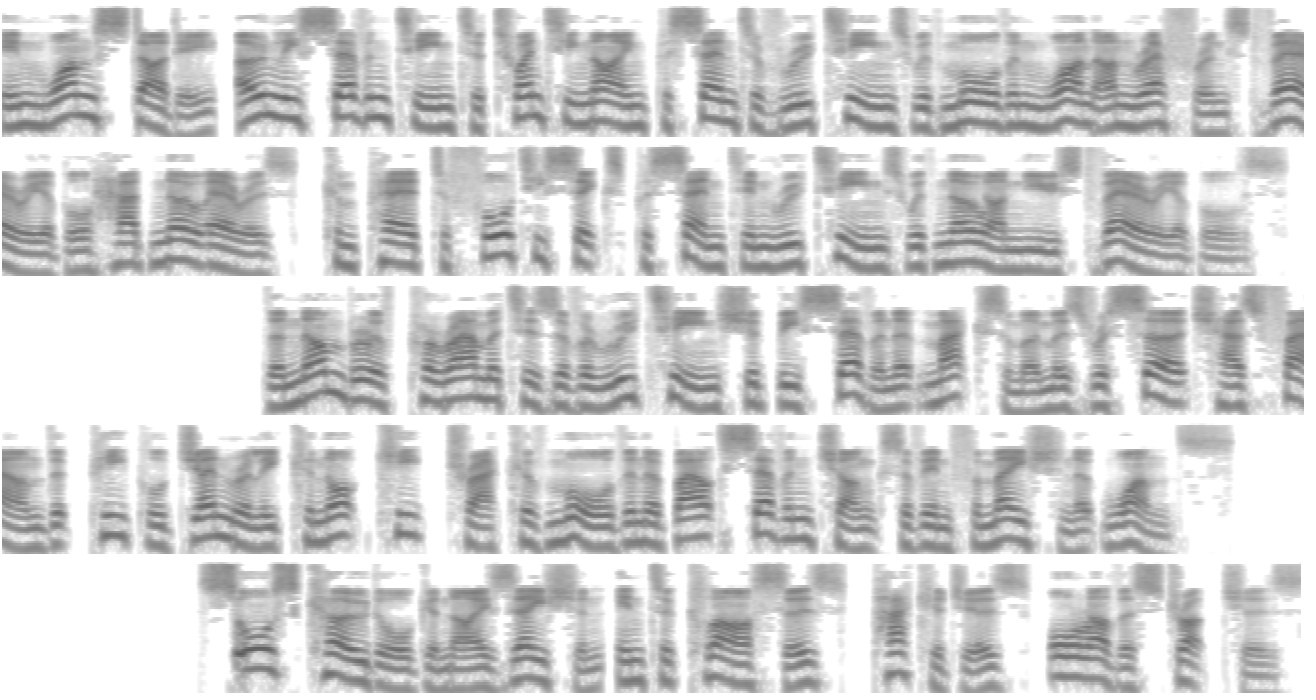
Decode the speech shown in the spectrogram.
In one study, only 17 to 29% of routines with more than one unreferenced variable had no errors, compared to 46% in routines with no unused variables. The number of parameters of a routine should be 7 at maximum as research has found that people generally cannot keep track of more than about 7 chunks of information at once. Source code organization into classes, packages, or other structures.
